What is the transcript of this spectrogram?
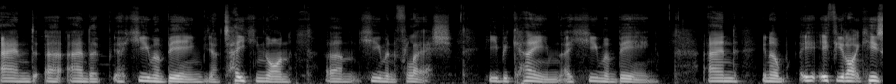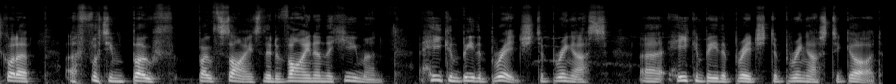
and uh, and a, a, human being, you know, taking on um, human flesh. He became a human being, and you know, if you like, he's got a, a foot in both both sides, the divine and the human. He can be the bridge to bring us. Uh, he can be the bridge to bring us to God,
